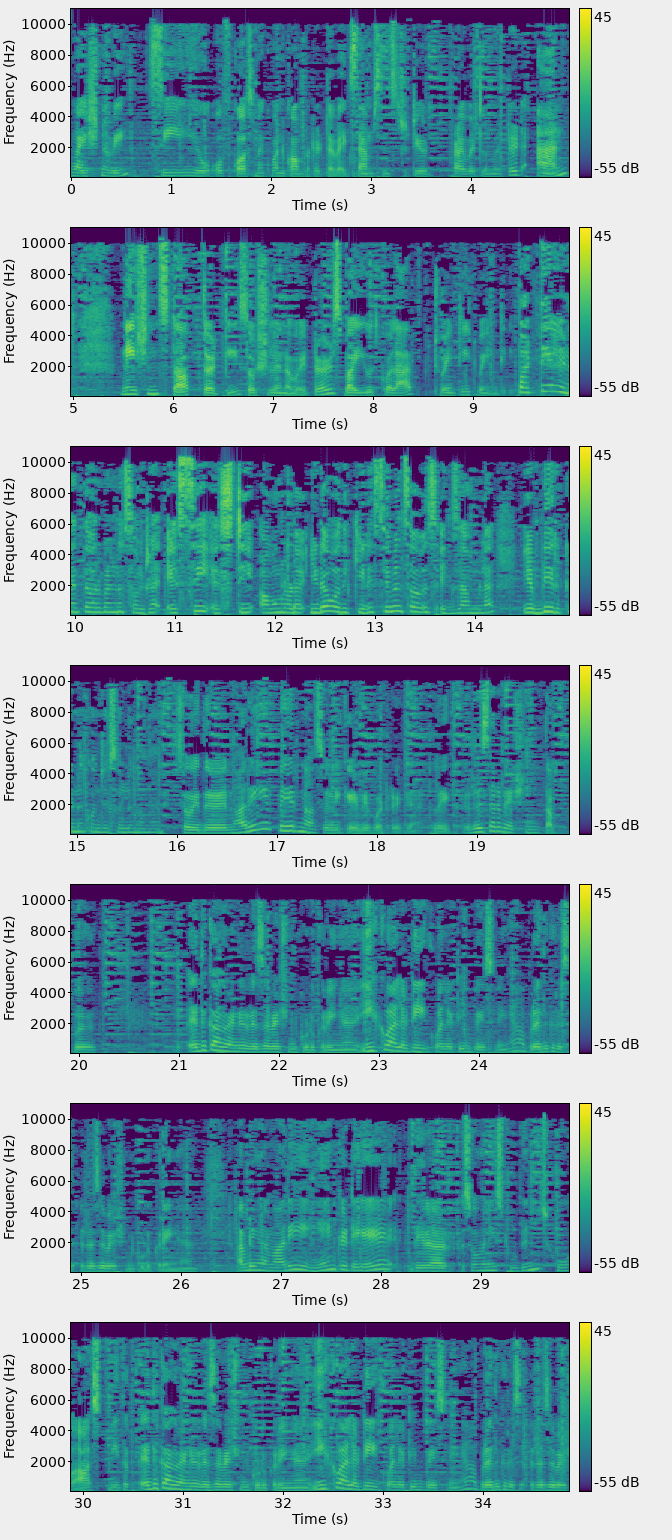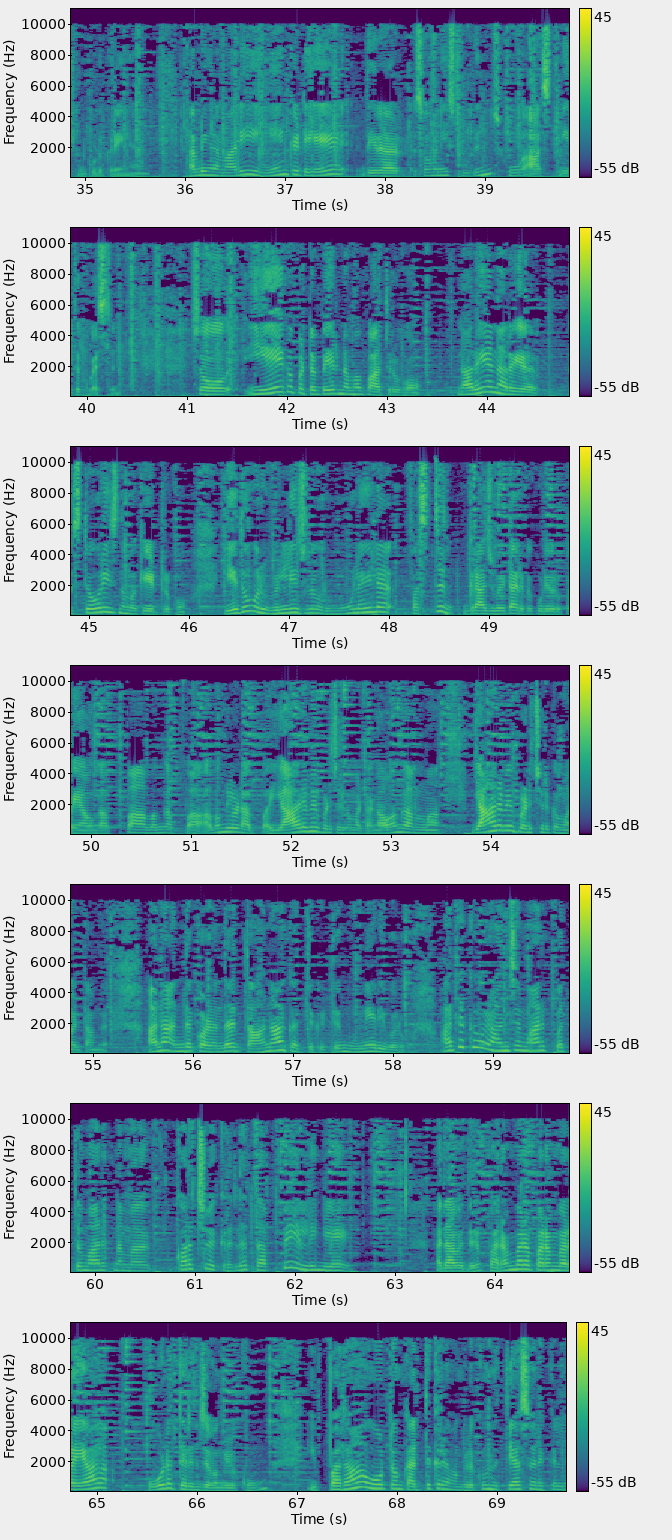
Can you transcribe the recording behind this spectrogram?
Vaishnavi CEO of Cosmic One competitive exams institute private limited and nation and Nation's Top 30 Social Innovators by Collab 2020. பட்டியல் இனத்தவர்கள்னு சொல்ற எஸ்சி எஸ்டி அவங்களோட இடஒதுக்கீடு சிவில் சர்வீஸ் எக்ஸாம்ல எப்படி இருக்குன்னு கொஞ்சம் சொல்லுங்க மேம் ஸோ இது நிறைய பேர் நான் சொல்லி கேள்விப்பட்டிருக்கேன் லைக் ரிசர்வேஷன் தப்பு எதுக்காக வேண்டிய ரிசர்வேஷன் கொடுக்குறீங்க? ஈக்குவாலிட்டி ஈக்குவாலிட்டின்னு பேசுறீங்க. அப்புறம் எதுக்கு ரிசர்வேஷன் கொடுக்குறீங்க? அப்படிங்கிற மாதிரி என்கிட்டயே there are so many students who ask me எதுக்காக வேண்டிய ரிசர்வேஷன் கொடுக்குறீங்க? ஈக்குவாலிட்டி ஈக்குவாலிட்டின்னு பேசுறீங்க. அப்புறம் எதுக்கு ரிசர்வேஷன் கொடுக்குறீங்க? அப்படிங்கிற மாதிரி என்கிட்டயே there are so many students who ask me the question so ஏகப்பட்ட பேர் நம்ம பார்த்துருக்கோம். நிறைய நிறைய ஸ்டோரிஸ் நம்ம கேட்டிருக்கோம். ஏதோ ஒரு வில்லேஜ்ல ஒரு மூலையில ஃபர்ஸ்ட் கிராஜுவேட்டா இருக்கக்கூடிய ஒரு பையன் அவங்க அப்பா அவங்க அப்பா அவங்களோட அப்பா யாருமே படிச்சிருக்க மாட்டாங்க. அவங்க அம்மா யாருமே படிச்சிருக்க மாட்டாங்க. ஆனா அந்த குழந்தை தானா கத்துக்கிட்டு முன்னேறி வரும். அதுக்கு ஒரு அஞ்சு மார்க் பத்து மார்க் நம்ம குறைச்சு வைக்கிறதுல தப்பே இல்லைங்களே. அதாவது பரம்பரை பரம்பரையா ஓட தெரிஞ்சவங்களுக்கும் இப்பதான் ஓட்டம் கத்துக்கிறவங்களுக்கும் வித்தியாசம் இருக்குல்ல.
